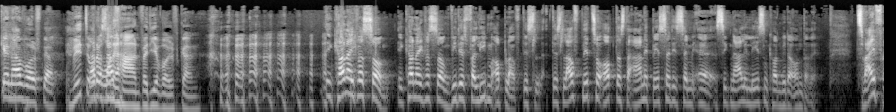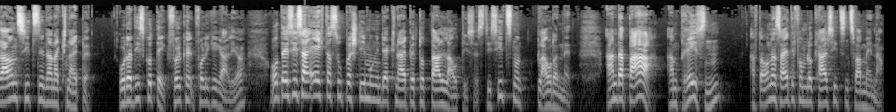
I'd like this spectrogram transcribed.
Genau, Wolfgang. Mit Na, oder ohne. Haaren bei dir, Wolfgang? Ich kann euch was sagen. Ich kann euch was sagen, wie das Verlieben abläuft. Das, das läuft nicht so ab, dass der eine besser die Sem- äh, Signale lesen kann wie der andere. Zwei Frauen sitzen in einer Kneipe oder Diskothek, völlig, völlig egal, ja. Und das ist eine echt eine super Stimmung in der Kneipe, total laut ist es. Die sitzen und plaudern nicht. An der Bar, am Tresen, auf der anderen Seite vom Lokal sitzen zwei Männer.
